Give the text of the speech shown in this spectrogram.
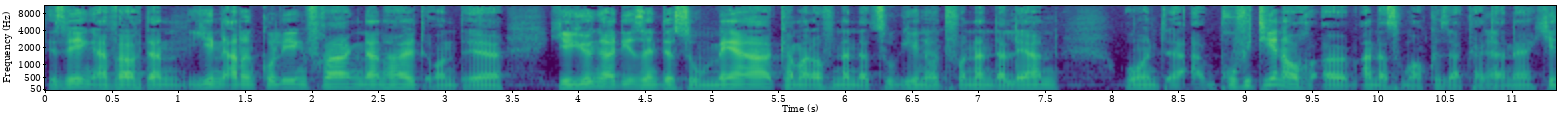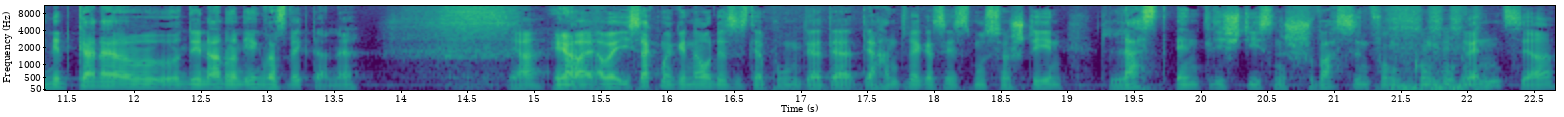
Deswegen einfach dann jeden anderen Kollegen fragen dann halt und äh, je jünger die sind, desto mehr kann man aufeinander zugehen und voneinander lernen und äh, profitieren auch äh, andersrum auch gesagt halt Ja. dann, ne? Hier nimmt keiner äh, den anderen irgendwas weg dann, ne? Ja, Ja. Aber, aber ich sag mal, genau das ist der Punkt. Der, der, der Handwerker selbst muss verstehen, lasst endlich diesen Schwachsinn von Konkurrenz, ja.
